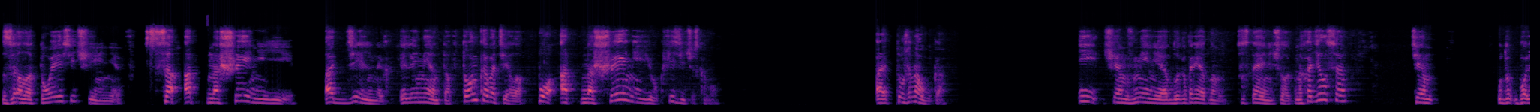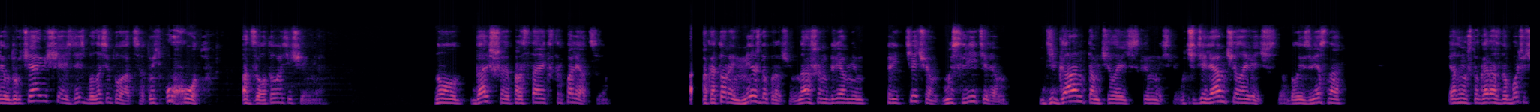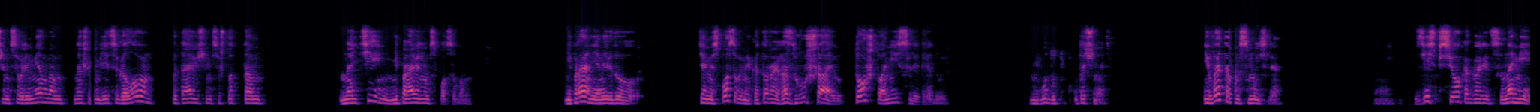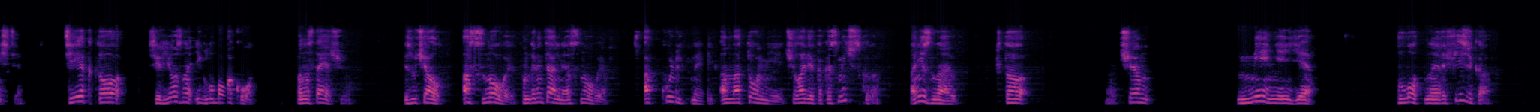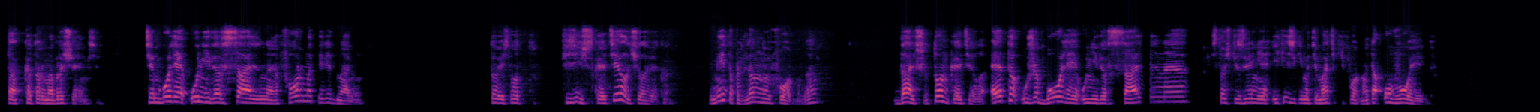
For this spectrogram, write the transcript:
золотое сечение в соотношении отдельных элементов тонкого тела по отношению к физическому. А это уже наука. И чем в менее благоприятном состоянии человек находился, тем более удручающая здесь была ситуация. То есть уход от золотого сечения. Но дальше простая экстраполяция, о которой, между прочим, нашим древним предтечам, мыслителям, гигантам человеческой мысли, учителям человечества было известно, я думаю, что гораздо больше, чем современным нашим яйцеголовым, пытающимся что-то там найти неправильным способом. Неправильно, я имею в виду теми способами, которые разрушают то, что они исследуют. Не буду уточнять. И в этом смысле э, здесь все, как говорится, на месте. Те, кто серьезно и глубоко, по-настоящему изучал основы, фундаментальные основы оккультной анатомии человека космического, они знают, что чем менее плотная физика, так, к которой мы обращаемся, тем более универсальная форма перед нами. То есть вот физическое тело человека имеет определенную форму. Да? Дальше, тонкое тело. Это уже более универсальная с точки зрения и физики, и математики форма. Это овоид.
